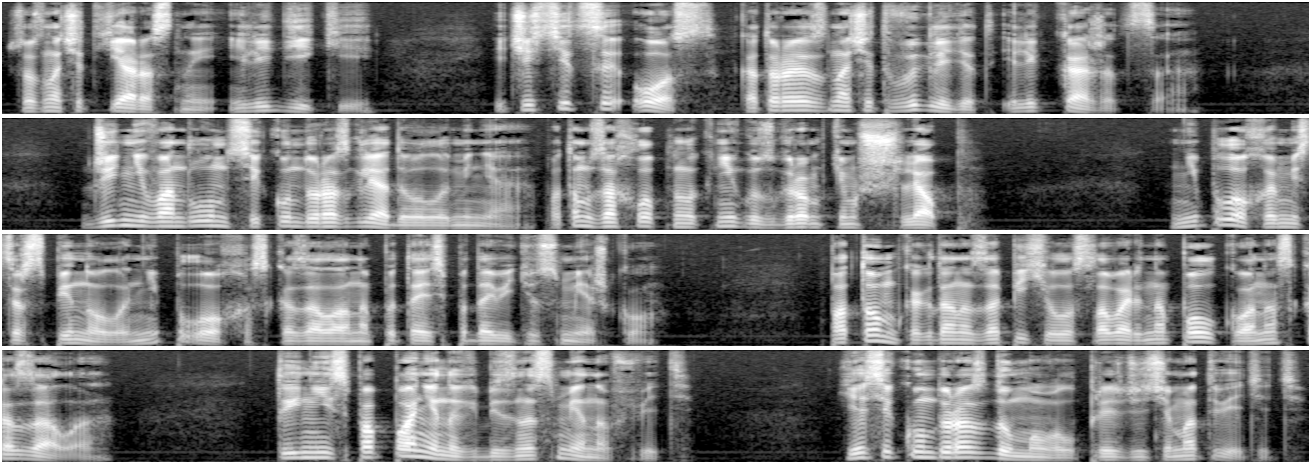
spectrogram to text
что значит «яростный» или «дикий», и частицы «ос», которая значит «выглядит» или «кажется». Джинни Ван Лун секунду разглядывала меня, потом захлопнула книгу с громким «шлеп». «Неплохо, мистер Спинола, неплохо», — сказала она, пытаясь подавить усмешку. Потом, когда она запихивала словарь на полку, она сказала, «Ты не из попаниных бизнесменов ведь?» Я секунду раздумывал, прежде чем ответить.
